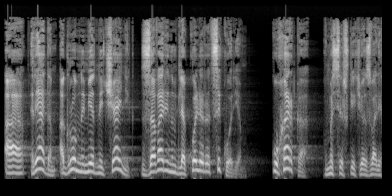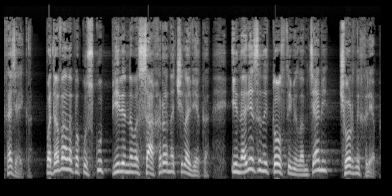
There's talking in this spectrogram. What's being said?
а рядом огромный медный чайник с заваренным для колера цикорьем. Кухарка, в мастерских ее звали хозяйка, подавала по куску пиленного сахара на человека и нарезанный толстыми ломтями черный хлеб.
